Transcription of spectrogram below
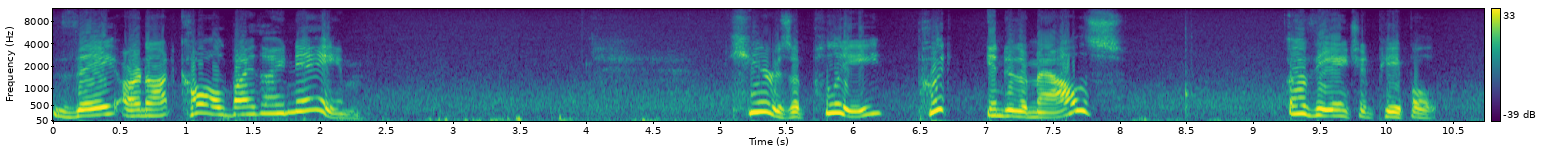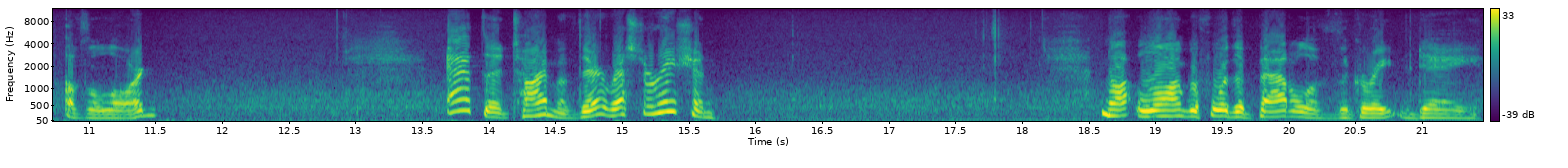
They are not called by thy name. Here is a plea put into the mouths of the ancient people of the Lord at the time of their restoration not long before the battle of the great day.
